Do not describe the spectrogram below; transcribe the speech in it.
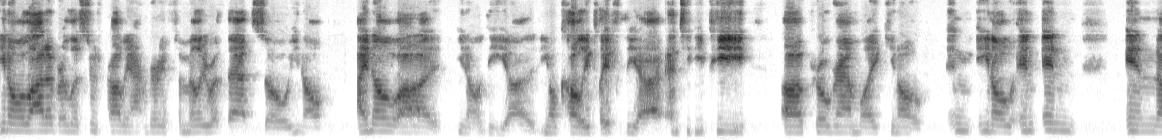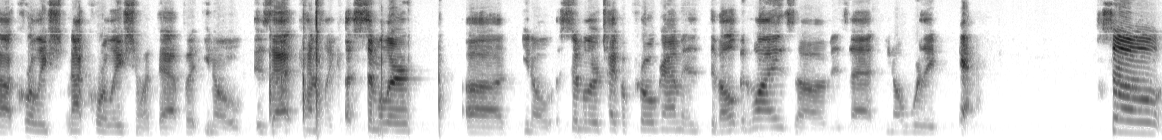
you know a lot of our listeners probably aren't very familiar with that. So you know, I know uh, you know the uh, you know Cully played for the uh, NTDP uh, program, like you know, in you know in in in uh, correlation, not correlation with that, but you know, is that kind of like a similar uh, you know, a similar type of program development wise? Um, is that, you know, where they Yeah. So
